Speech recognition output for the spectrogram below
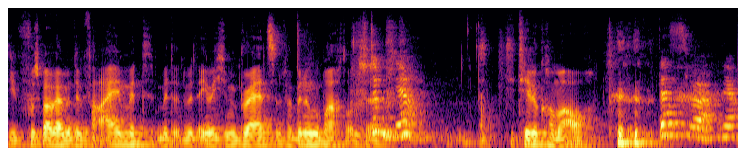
die Fußballer werden mit dem Verein, mit, mit, mit irgendwelchen Brands in Verbindung gebracht. Und, Stimmt, äh, ja. Die Telekom auch. das war, ja.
